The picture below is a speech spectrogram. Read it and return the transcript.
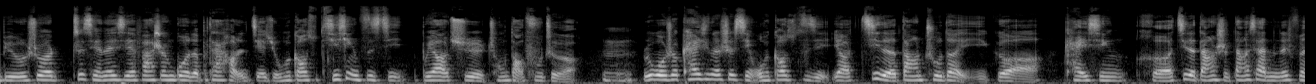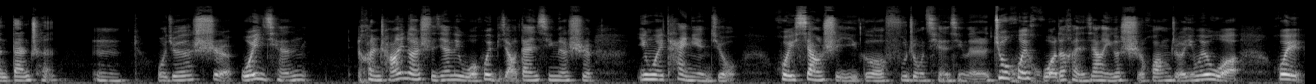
比如说之前那些发生过的不太好的结局，我会告诉提醒自己不要去重蹈覆辙。嗯，如果说开心的事情，我会告诉自己要记得当初的一个开心和记得当时当下的那份单纯。嗯，我觉得是我以前很长一段时间里，我会比较担心的是，因为太念旧，会像是一个负重前行的人，就会活得很像一个拾荒者，因为我会。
